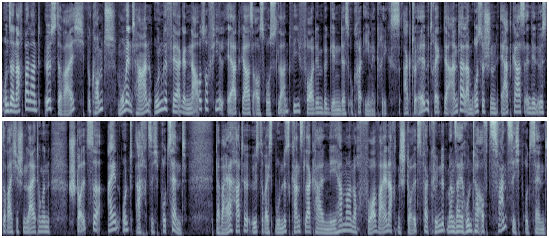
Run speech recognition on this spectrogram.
Unser Nachbarland Österreich bekommt momentan ungefähr genauso viel Erdgas aus Russland wie vor dem Beginn des Ukraine-Kriegs. Aktuell beträgt der Anteil am russischen Erdgas in den österreichischen Leitungen stolze 81 Prozent. Dabei hatte Österreichs Bundeskanzler Karl Nehammer noch vor Weihnachten stolz verkündet, man sei runter auf 20 Prozent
